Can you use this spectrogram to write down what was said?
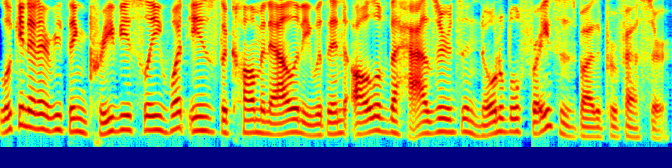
Looking at everything previously, what is the commonality within all of the hazards and notable phrases by the professor?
